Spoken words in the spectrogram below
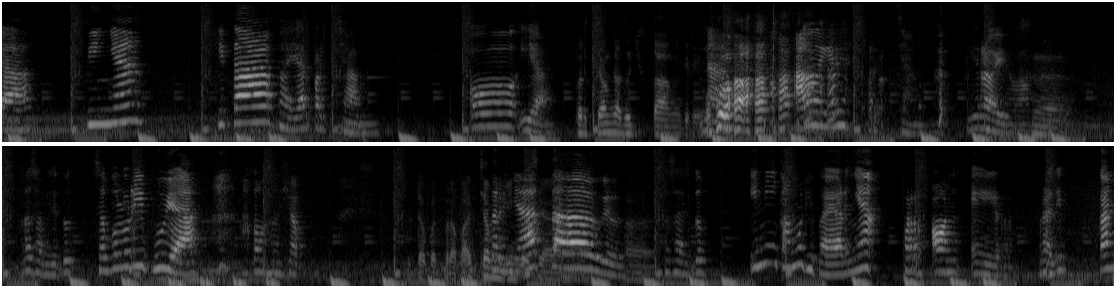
ya fee nya kita bayar per jam. Oh iya. Per jam satu juta mikirnya Nah. aku mikirnya per jam. Piro ya Nah, terus habis itu sepuluh ribu ya. Aku langsung shock dapat berapa jam di ternyata gitu. Ah. terus habis itu ini kamu dibayarnya per on air. Berarti kan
